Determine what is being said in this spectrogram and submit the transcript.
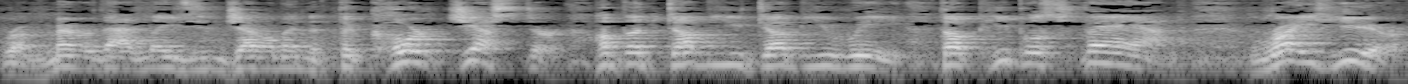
Remember that, ladies and gentlemen, the court jester of the WWE, the people's fan, right here,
